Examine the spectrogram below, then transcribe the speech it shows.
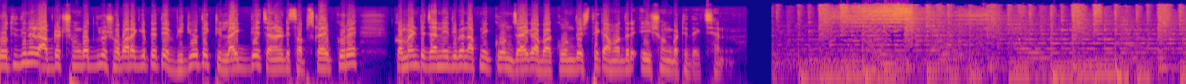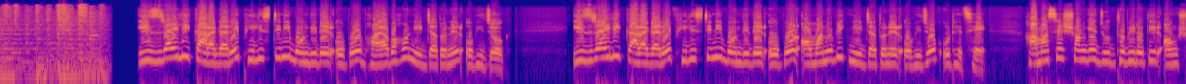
প্রতিদিনের আপডেট সংবাদগুলো সবার আগে পেতে ভিডিওতে একটি লাইক দিয়ে চ্যানেলটি সাবস্ক্রাইব করে কমেন্টে জানিয়ে দিবেন আপনি কোন জায়গা বা কোন দেশ থেকে আমাদের এই সংবাদটি দেখছেন। ইসরায়েলি কারাগারে ফিলিস্তিনি বন্দীদের ওপর ভয়াবহ নির্যাতনের অভিযোগ। ইসরায়েলি কারাগারে ফিলিস্তিনি বন্দীদের ওপর অমানবিক নির্যাতনের অভিযোগ উঠেছে। হামাসের সঙ্গে যুদ্ধবিরতির অংশ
